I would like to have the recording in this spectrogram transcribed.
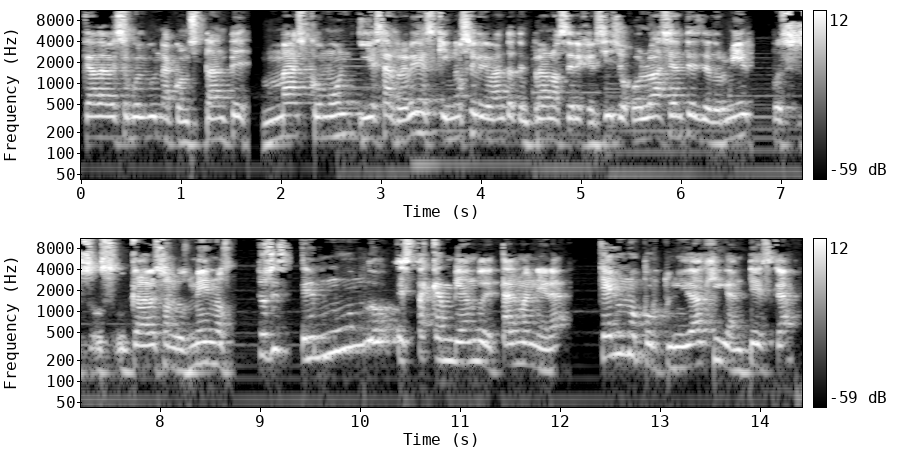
cada vez se vuelve una constante más común y es al revés, quien no se levanta temprano a hacer ejercicio o lo hace antes de dormir, pues cada vez son los menos. Entonces, el mundo está cambiando de tal manera que hay una oportunidad gigantesca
